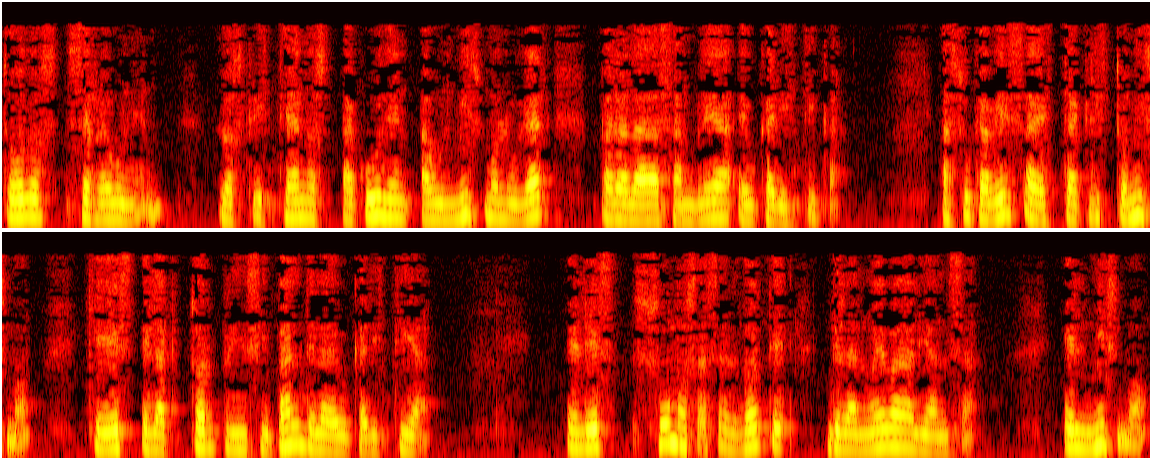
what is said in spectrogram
Todos se reúnen los cristianos acuden a un mismo lugar para la asamblea eucarística. A su cabeza está Cristo mismo, que es el actor principal de la Eucaristía. Él es sumo sacerdote de la nueva alianza. Él mismo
